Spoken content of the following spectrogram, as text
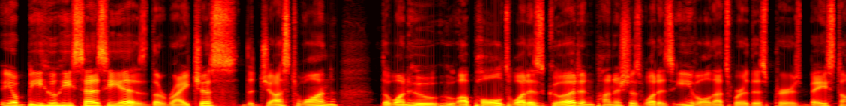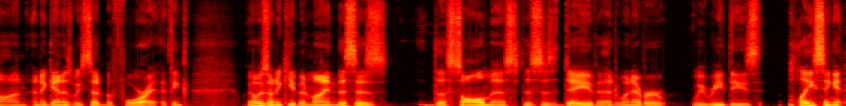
you know, be who He says He is, the righteous, the just one, the one who who upholds what is good and punishes what is evil. That's where this prayer is based on. And again, as we said before, I, I think we always want to keep in mind this is the psalmist, this is David. Whenever we read these, placing it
